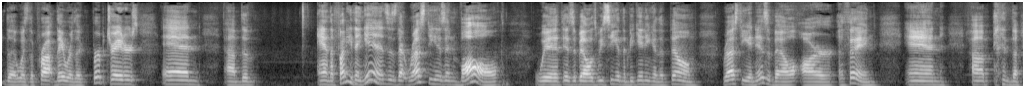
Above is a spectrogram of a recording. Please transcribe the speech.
the was the prop they were the perpetrators. And um, the and the funny thing is is that Rusty is involved with Isabel, as we see in the beginning of the film, Rusty and Isabel are a thing. And um, the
